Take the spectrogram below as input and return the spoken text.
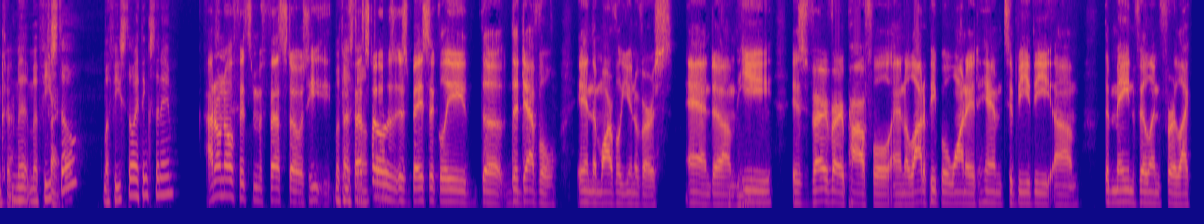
okay. M- Mephisto, Mephisto, I think's the name. I don't know if it's Mephisto's. He Mephisto. Mephisto, is, is basically the the devil in the Marvel universe, and um, Mhm. he is very very powerful. And a lot of people wanted him to be the um, the main villain for like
